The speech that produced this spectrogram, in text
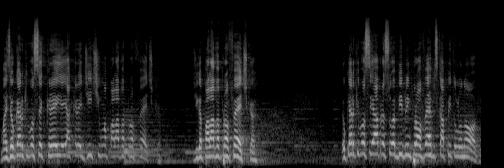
Mas eu quero que você creia e acredite em uma palavra profética. Diga palavra profética. Eu quero que você abra a sua Bíblia em Provérbios capítulo 9.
